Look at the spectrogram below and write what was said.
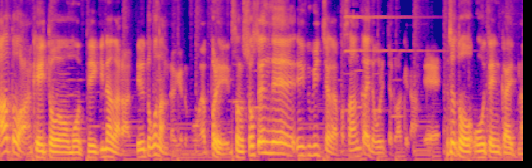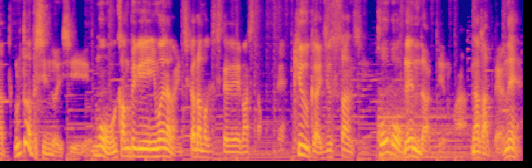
あとは系統を持っていきながらっていうところなんだけども、やっぱりその初戦で行くピッチャーがやっぱ3回で降りてるわけなんで、ちょっと追う展開になってくるとやっぱしんどいし、もう完璧に今永に力負けしてましたもんね。9回10三振、ほぼ連打っていうのがなかったよね。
